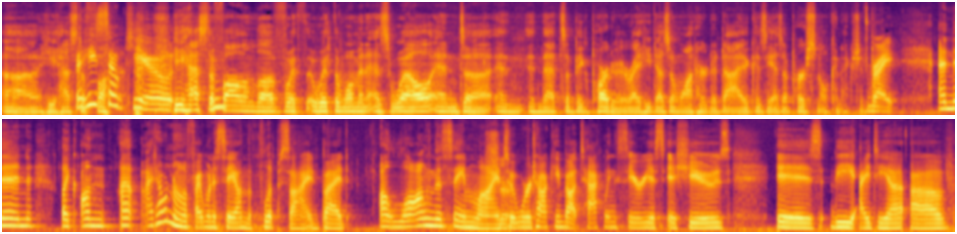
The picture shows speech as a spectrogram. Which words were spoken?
Uh, he has But to. he's fall- so cute. he has to fall in love with with the woman as well, and uh, and and that's a big part of it, right? He doesn't want her to die because he has a personal connection. Right. And then, like, on, I, I don't know if I want to say on the flip side, but along the same line, Sure. so we're talking about tackling serious issues, is the idea of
